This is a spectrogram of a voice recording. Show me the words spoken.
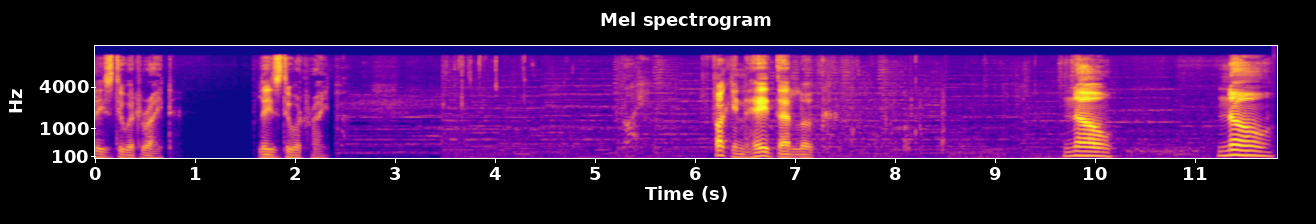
Please do it right. Please do it right. Fucking hate that look. No. No.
